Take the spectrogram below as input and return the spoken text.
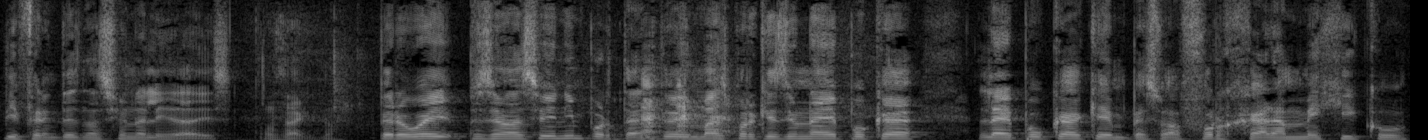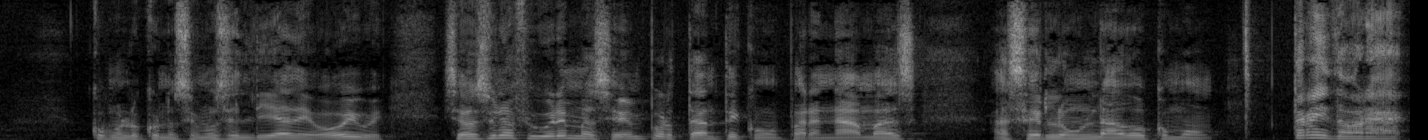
diferentes nacionalidades. Exacto. Pero, güey, pues se me hace bien importante, güey. Más porque es de una época, la época que empezó a forjar a México como lo conocemos el día de hoy, güey. Se me hace una figura demasiado importante como para nada más hacerlo a un lado como traidora.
